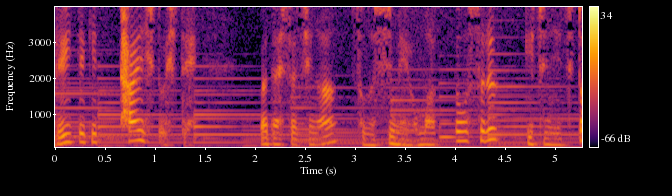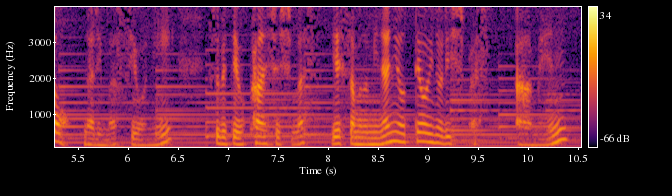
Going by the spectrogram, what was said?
霊的大使として私たちがその使命を全うする一日となりますように全てを感謝します。イエス様の皆によってお祈りします。アーメン。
